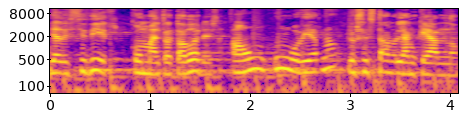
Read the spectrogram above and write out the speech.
y a decidir con maltratadores a un, un gobierno los está blanqueando.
